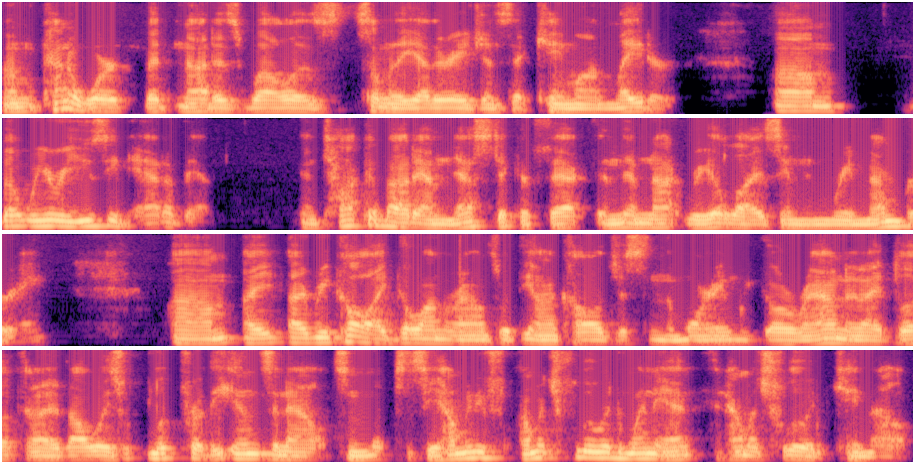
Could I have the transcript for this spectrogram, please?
Um, kind of worked, but not as well as some of the other agents that came on later. Um, but we were using Ativan and talk about amnestic effect and them not realizing and remembering. Um, I, I, recall I'd go on rounds with the oncologist in the morning. We'd go around and I'd look and I'd always look for the ins and outs and look to see how many how much fluid went in and how much fluid came out.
